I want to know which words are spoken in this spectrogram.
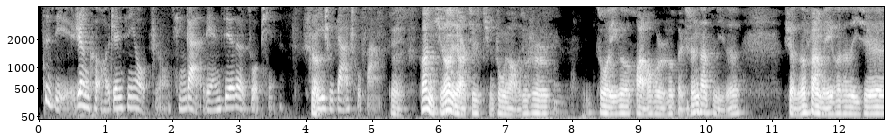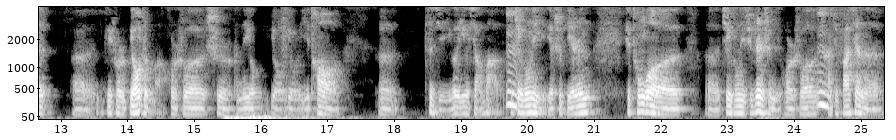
自己认可和真心有这种情感连接的作品是和艺术家出发，对，刚才你提到那点其实挺重要的，就是作为一个画廊，或者说本身他自己的选择范围和他的一些呃，可以说是标准吧，或者说是肯定有有有一套呃自己一个一个想法的，就这个东西也是别人去通过呃这个东西去认识你，或者说他去发现的。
